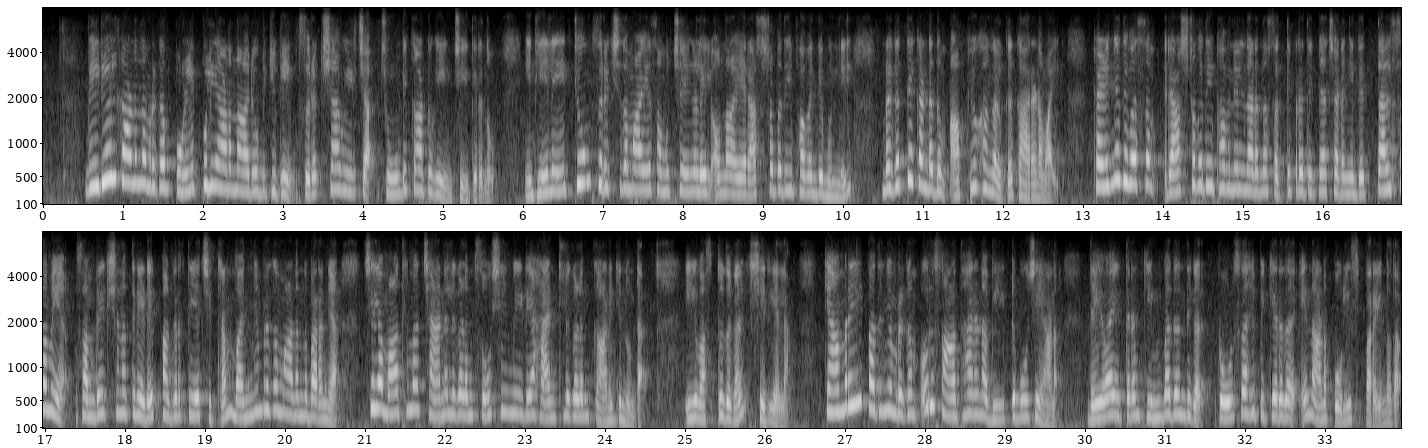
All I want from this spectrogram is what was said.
വീഡിയോയിൽ കാണുന്ന മൃഗം പുള്ളിപ്പുലിയാണെന്ന് ആരോപിക്കുകയും സുരക്ഷാ വീഴ്ച ചൂണ്ടിക്കാട്ടുകയും ചെയ്തിരുന്നു. ഇന്ത്യയിലെ ഏറ്റവും സുരക്ഷിതമായ സമുച്ചയങ്ങളിൽ ഒന്നായ രാഷ്ട്രപതി ഭവന്റെ മുന്നിൽ മൃഗത്തെ കണ്ടതും അഭ്യൂഹങ്ങൾക്ക് കാരണമായി. കഴിഞ്ഞ ദിവസം രാഷ്ട്രപതി ഭവനിൽ നടന്ന സത്യപ്രതിജ്ഞാ ചടങ്ങിന്റെ തത്സമയ സംരക്ഷണത്തിനിടെ പകർത്തിയ ചിത്രം വന്യമൃഗമാണെന്ന് പറഞ്ഞ് ചില മാധ്യമ ചാനലുകളും സോഷ്യൽ മീഡിയ ഹാൻഡിലുകളും കാണിക്കുന്നുണ്ട്. ഈ വസ്തുതകൾ ശരിയല്ല. ക്യാമറയിൽ പതിഞ്ഞ മൃഗം ഒരു സാധാരണ വീട്ടുപൂജയാണ്. ദയവായി ഇത്തരം കിംവദന്തികൾ പ്രോത്സാഹിപ്പിക്കരുത് എന്നാണ് പോലീസ് പറയുന്നത്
